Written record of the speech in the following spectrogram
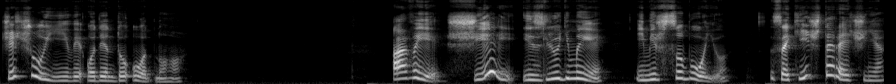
Чи чуйні ви один до одного? А ви щирі із людьми і між собою? Закінчте речення.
